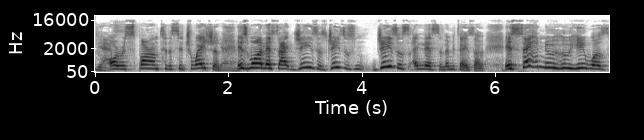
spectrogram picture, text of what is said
Yes. or respond to the situation. Yes. It's more or less like Jesus. Jesus. Jesus. And listen, let me tell you something. If Satan knew who he was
